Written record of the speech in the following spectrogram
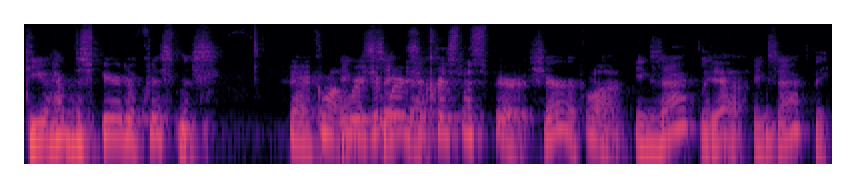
do you have the spirit of Christmas?" Yeah, come on. where's your, where's your Christmas spirit? Sure. Come on. Exactly. Yeah. Exactly.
